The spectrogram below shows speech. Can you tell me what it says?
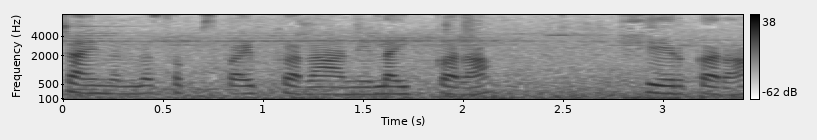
चॅनलला सबस्क्राईब करा आणि लाईक करा शेअर करा.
